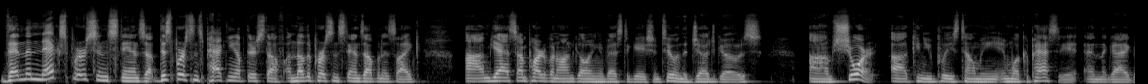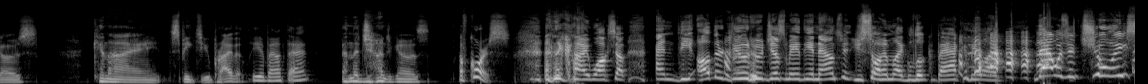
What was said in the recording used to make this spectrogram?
then the next person stands up. This person's packing up their stuff. Another person stands up and is like, um, yes, I'm part of an ongoing investigation too. And the judge goes, um, sure. Uh, can you please tell me in what capacity? And the guy goes, can I speak to you privately about that? And the judge goes, of course. And the guy walks up, and the other dude who just made the announcement, you saw him like look back and be like, "That was a choice."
